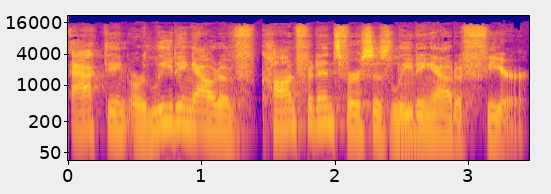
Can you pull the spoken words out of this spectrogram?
acting or leading out of confidence versus leading out of fear.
